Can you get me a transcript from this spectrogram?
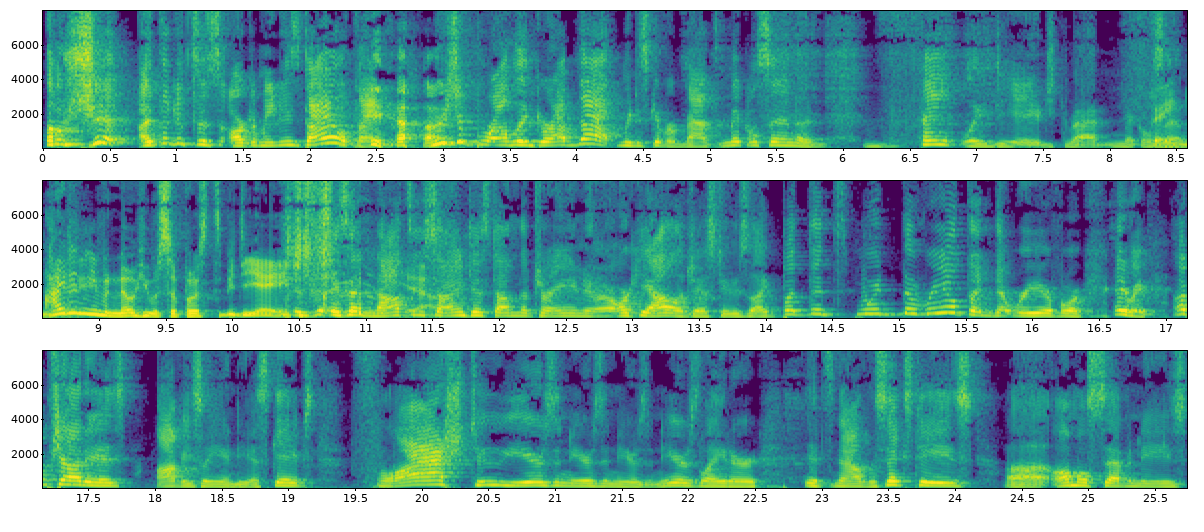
Oh shit! I think it's this Archimedes dial thing. We should probably grab that. We discover Mads Mikkelsen, a faintly de-aged Mads Mikkelsen. I didn't even know he was supposed to be de-aged. is, is a Nazi scientist on the train, or archaeologist who's like, but that's the real thing that we're here for. Anyway, upshot is obviously Indy escapes. Flash two years and years and years and years later, it's now the '60s, uh, almost '70s.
